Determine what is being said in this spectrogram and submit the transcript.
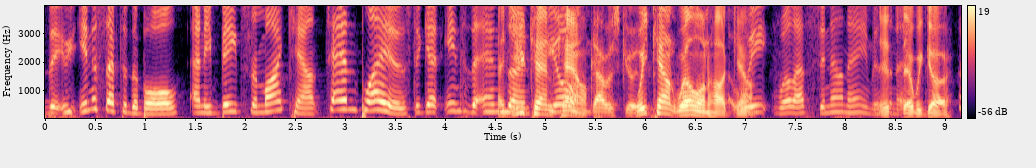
they intercepted the ball and he beats from my count ten players to get into the end And zone. you for can New York. count. That was good. We count well on hard count. We, well, that's in our name, isn't it? There we go.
